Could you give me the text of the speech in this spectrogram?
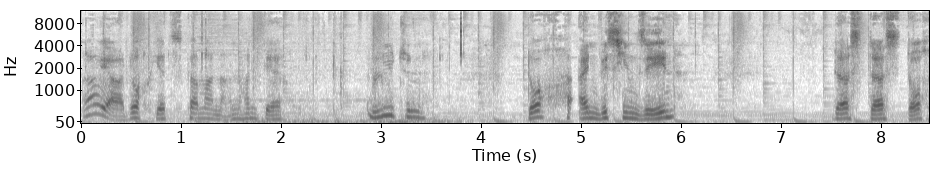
Ah ja, doch, jetzt kann man anhand der Blüten doch ein bisschen sehen, dass das doch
